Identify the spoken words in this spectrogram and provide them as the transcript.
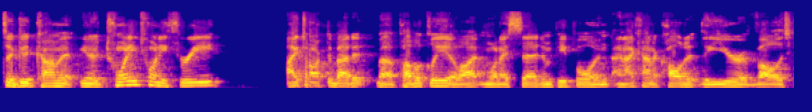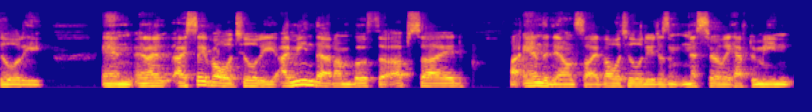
it's a good comment. You know, 2023. I talked about it uh, publicly a lot and what I said and people and, and I kind of called it the year of volatility. And and I, I say volatility, I mean that on both the upside uh, and the downside. Volatility doesn't necessarily have to mean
